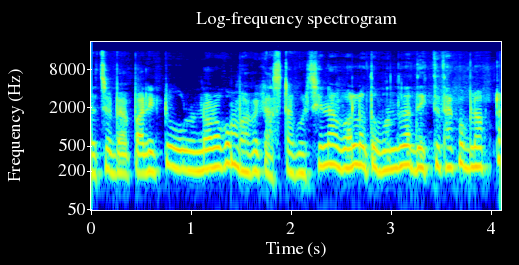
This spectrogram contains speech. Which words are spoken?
হচ্ছে ব্যাপার। একটু অন্যরকমভাবে কাজটা করছি না, বলো? তো বন্ধুরা দেখতে থাকো ব্লগটা।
